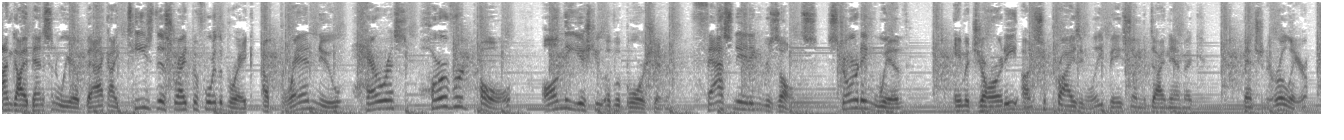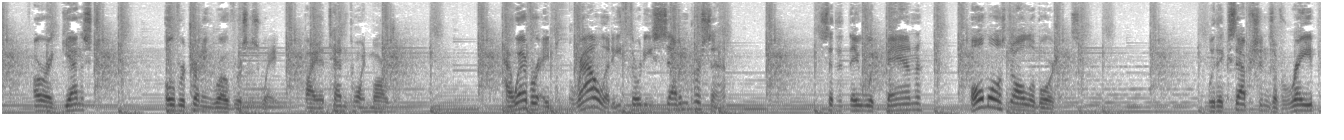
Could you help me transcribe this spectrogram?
I'm Guy Benson. We are back. I teased this right before the break. A brand new Harris Harvard poll on the issue of abortion. Fascinating results, starting with a majority, unsurprisingly, based on the dynamic mentioned earlier, are against overturning Roe v. Wade by a 10 point margin. However, a plurality, 37%, said that they would ban almost all abortions, with exceptions of rape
